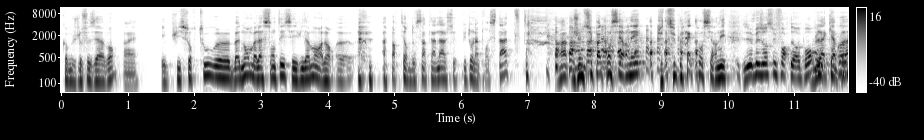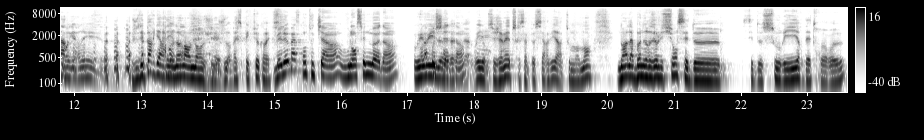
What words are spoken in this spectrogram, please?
comme je le faisais avant. Ouais. Et puis surtout, euh, bah non, bah la santé, c'est évidemment. Alors, euh, à partir de certain âge, c'est plutôt la prostate. Hein, je ne suis pas concerné. Je ne suis pas concerné. Je- Mais j'en suis fort heureux pour vous. Black à part. Je vous ai pas regardé. Non, non, non, je, je respectueux quand même. Mais le masque, en tout cas, hein, vous lancez une mode. Hein, Oui, oui, pochette, hein. le- oui, on ne sait jamais parce que ça peut servir à tout moment. Non, la bonne résolution, c'est de, c'est de sourire, d'être heureux,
